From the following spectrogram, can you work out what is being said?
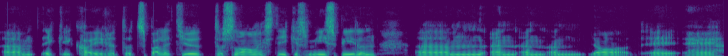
um, ik, ik ga hier het, het spelletje tussen aanhalingstekens meespelen. Um, en, en, en ja, hij, hij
